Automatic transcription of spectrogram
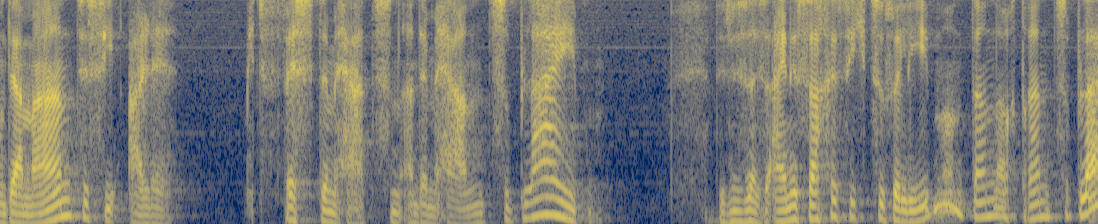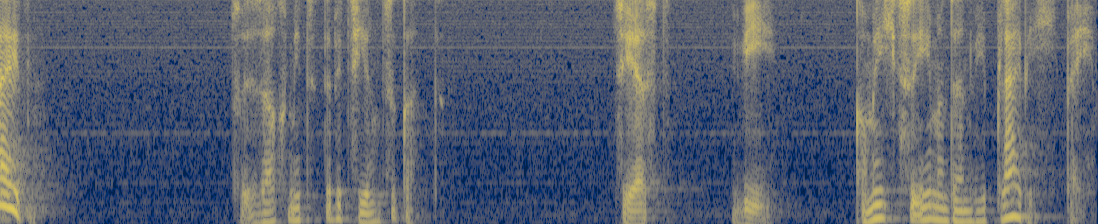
und ermahnte sie alle, mit festem Herzen an dem Herrn zu bleiben. Das ist eine Sache, sich zu verlieben und dann auch dran zu bleiben. So ist es auch mit der Beziehung zu Gott. Zuerst, wie komme ich zu ihm und dann, wie bleibe ich bei ihm.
